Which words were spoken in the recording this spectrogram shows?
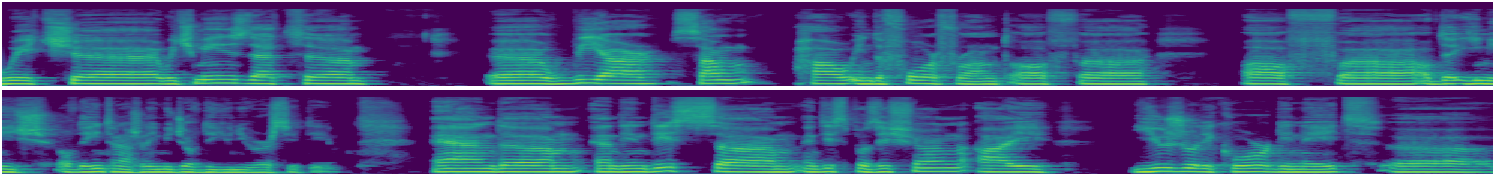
which uh, which means that um, uh, we are somehow in the forefront of uh, of uh, of the image of the international image of the university, and um, and in this um, in this position, I usually coordinate uh,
